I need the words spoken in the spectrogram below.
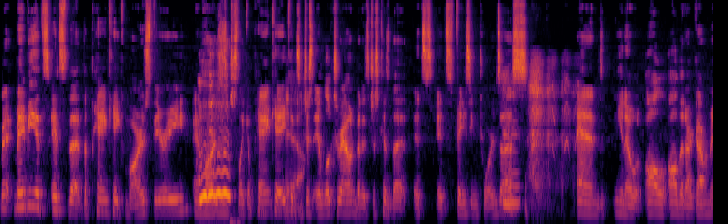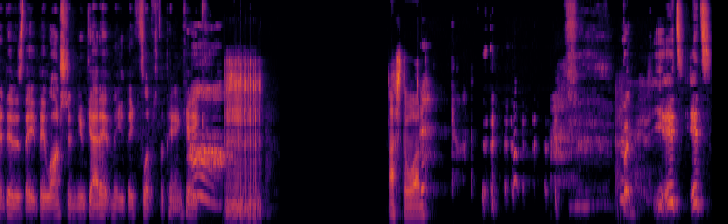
Maybe it's it's the the pancake Mars theory, and Mars is just like a pancake. It's just it looks round, but it's just because the it's it's facing towards us. Mm-hmm. And you know, all all that our government did is they they launched a nuke at it, and they they flipped the pancake. That's the one. but it's it's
